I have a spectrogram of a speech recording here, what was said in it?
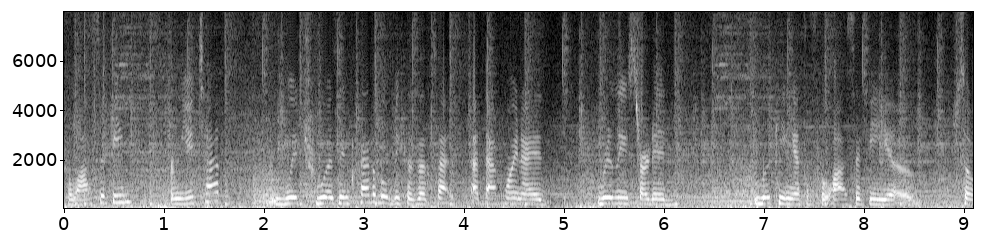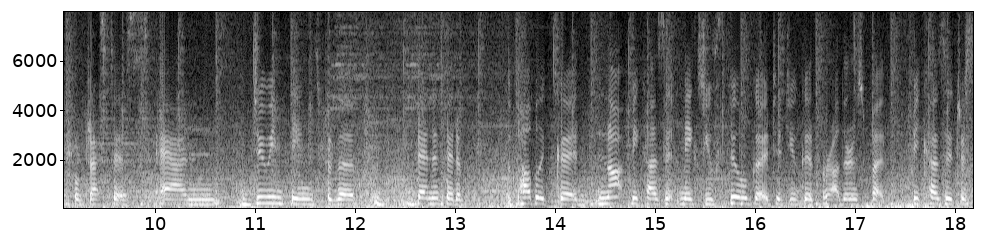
philosophy from UTEP, which was incredible because at that, at that point I had really started looking at the philosophy of social justice and doing things for the benefit of the public good, not because it makes you feel good to do good for others, but because it just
